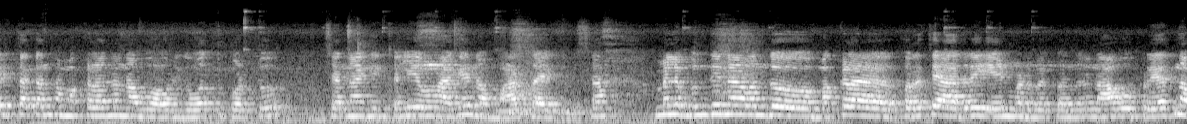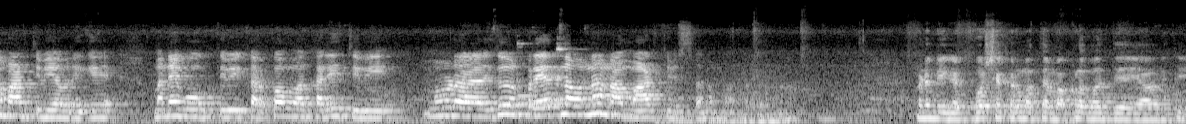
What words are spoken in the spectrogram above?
ಇರ್ತಕ್ಕಂಥ ಮಕ್ಕಳನ್ನು ನಾವು ಅವರಿಗೆ ಒತ್ತು ಕೊಟ್ಟು ಚೆನ್ನಾಗಿ ಕಲಿಯುವ ಹಾಗೆ ನಾವು ಮಾಡ್ತಾ ಇದ್ದೀವಿ ಸರ್. ಆಮೇಲೆ ಮುಂದಿನ ಒಂದು ಮಕ್ಕಳ ಕೊರತೆ ಆದರೆ ಏನು ಮಾಡಬೇಕು ಅಂದರೆ ನಾವು ಪ್ರಯತ್ನ ಮಾಡ್ತೀವಿ ಅವರಿಗೆ. ಮನೆಗೆ ಹೋಗ್ತೀವಿ ಕರ್ಕೊಂಬ ಕರಿತೀವಿ. ನೋಡ ಇದು ಪ್ರಯತ್ನವನ್ನು ನಾವು ಮಾಡ್ತೀವಿ ಸರ್ ನಮ್ಮ ಮೇಡಮ್ ಈಗ ಪೋಷಕರು ಮತ್ತು ಮಕ್ಕಳ ಮಧ್ಯೆ ಯಾವ ರೀತಿ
